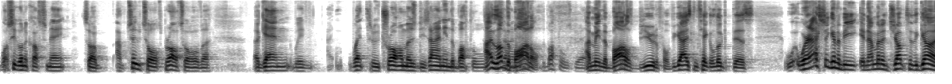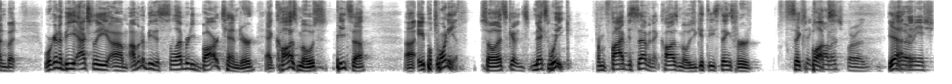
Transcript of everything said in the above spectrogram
what's it going to cost me? So I have two totes brought over. Again, we went through traumas, designing the bottle. I love the bottle. The bottle's great. I mean, the bottle's beautiful. If you guys can take a look at this, we're actually going to be, and I'm going to jump to the gun, but we're going to be actually, um, I'm going to be the celebrity bartender at Cosmos Pizza, uh, April 20th. So that's next week from five to seven at Cosmos. You get these things for six, Six bucks. for a Yeah, various it-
